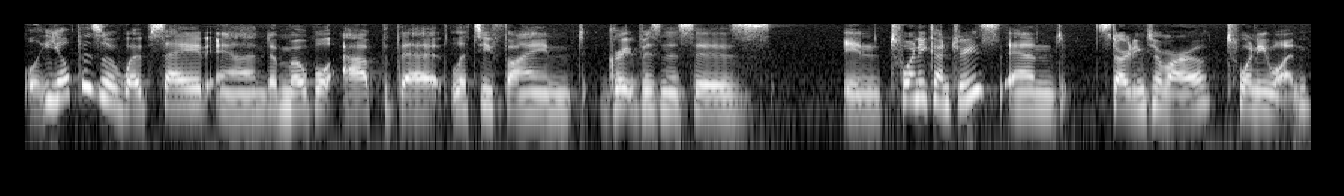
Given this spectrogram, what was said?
Well, Yelp is a website and a mobile app that lets you find great businesses in 20 countries and starting tomorrow, 21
